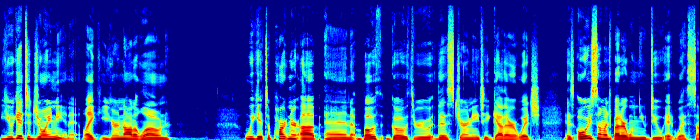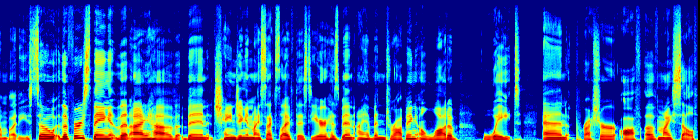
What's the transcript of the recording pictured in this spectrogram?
you get to join me in it. Like you're not alone. We get to partner up and both go through this journey together, which is always so much better when you do it with somebody. So, the first thing that I have been changing in my sex life this year has been I have been dropping a lot of weight and pressure off of myself.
